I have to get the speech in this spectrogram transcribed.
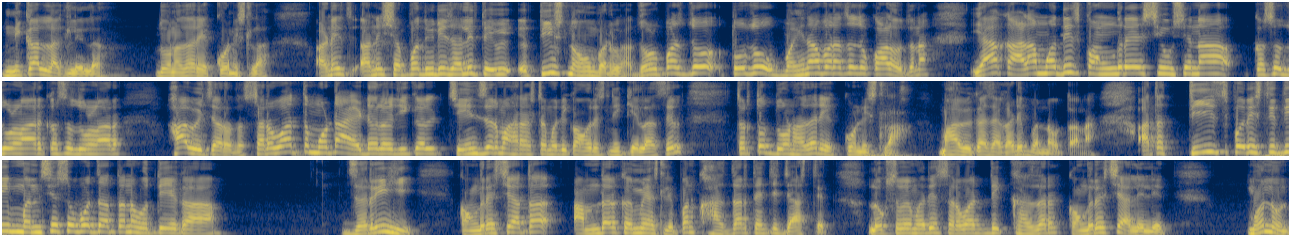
निकाल लागलेला दोन हजार एकोणीसला. आणि आणि शपथविधी झाली तेवी तीस नोव्हेंबरला. जवळपास जो तो जो महिनाभराचा जो काळ होता ना या काळामध्येच काँग्रेस शिवसेना कसं जुळणार कसं जुळणार हा विचार होता. सर्वात मोठा आयडिओलॉजिकल चेंज जर महाराष्ट्रामध्ये काँग्रेसने केला असेल तर तो दोन हजार एकोणीसला महाविकास आघाडी बनवताना. आता तीच परिस्थिती मनसेसोबत जाताना होतीये का? जरीही काँग्रेसचे आता आमदार कमी असले पण खासदार त्यांचे जास्त आहेत. लोकसभेमध्ये सर्वाधिक खासदार काँग्रेसचे आलेले आहेत. म्हणून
